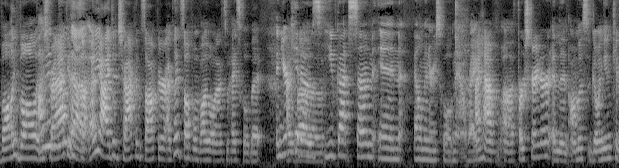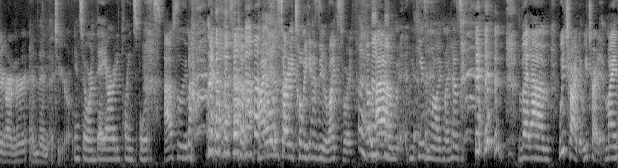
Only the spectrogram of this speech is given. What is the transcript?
volleyball and I track and so- oh yeah, I did track and soccer. I played softball and volleyball when I was in high school, but And your I kiddos, love- you've got some in elementary school now, right? I have a first grader and then almost going in kindergartner and then a two year old. and so are they already playing sports? Absolutely not. my oldest already told me he doesn't even like sports. Um, he's more like my husband. but um, we tried it. We tried it. My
